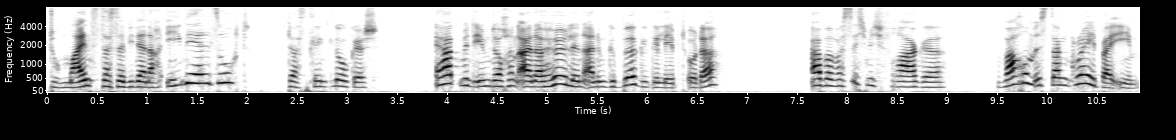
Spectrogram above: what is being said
Du meinst, dass er wieder nach Igneel sucht? Das klingt logisch. Er hat mit ihm doch in einer Höhle in einem Gebirge gelebt, oder? Aber was ich mich frage, warum ist dann Gray bei ihm?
